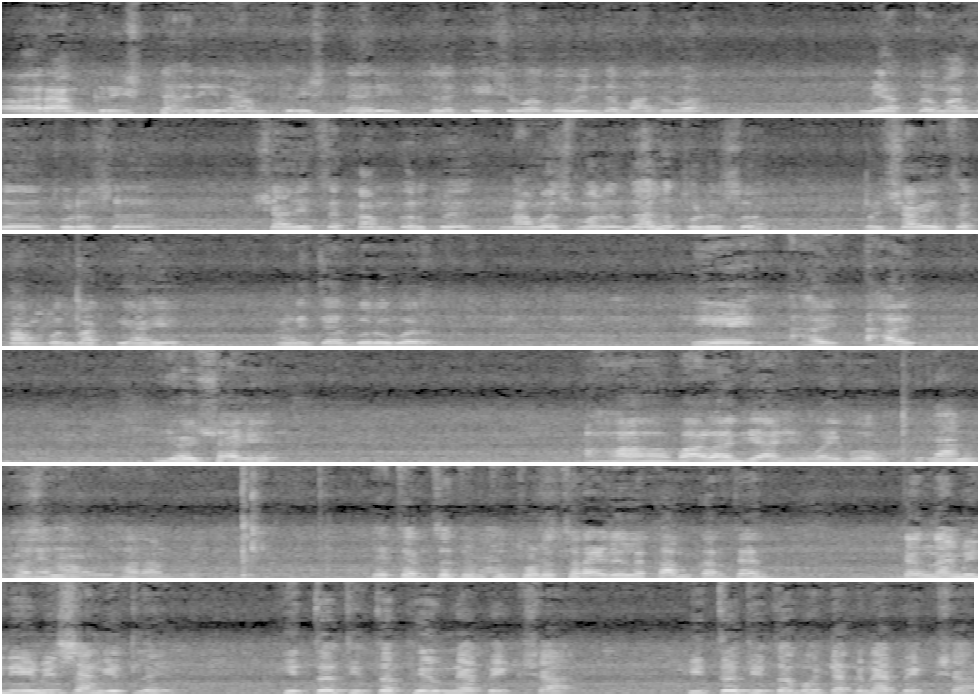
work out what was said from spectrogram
रामकृष्ण हरी रामकृष्ण हरी विठ्ठल केशवा गोविंद माधवा. मी आता माझं थोडंसं शाळेचं काम करतोय. नामस्मरण झालं थोडंसं पण शाळेचं काम पण बाकी आहे. आणि त्याचबरोबर हे हा हा यश आहे. हा बालाजी आहे वैभव. आणि हा. हा रामकृष्ण हे त्यांचं त्यांचं थोडंसं राहिलेलं काम करतायत. त्यांना मी नेहमीच सांगितलंय इथं तिथं फिरण्यापेक्षा इथं तिथं भटकण्यापेक्षा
